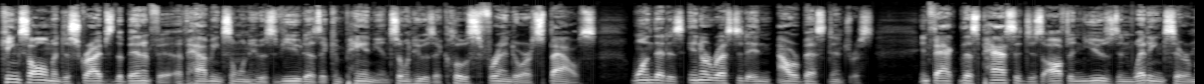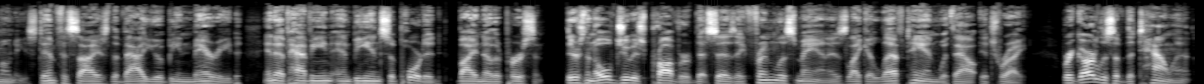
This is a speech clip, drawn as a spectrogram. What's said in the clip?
King Solomon describes the benefit of having someone who is viewed as a companion, someone who is a close friend or a spouse, one that is interested in our best interest. In fact, this passage is often used in wedding ceremonies to emphasize the value of being married and of having and being supported by another person. There's an old Jewish proverb that says a friendless man is like a left hand without its right. Regardless of the talent,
